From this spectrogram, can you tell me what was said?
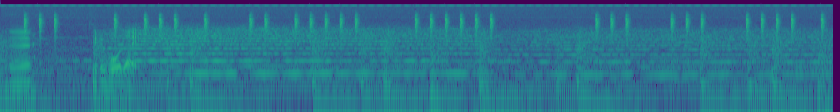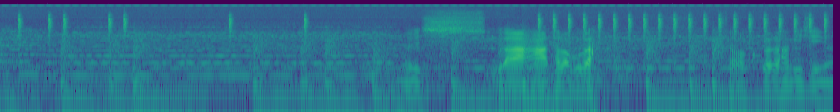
ねテレ放題。よし。うわー砂漠が。砂漠が激しいな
